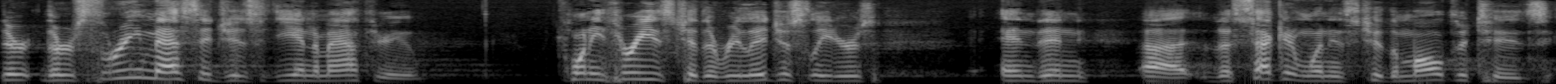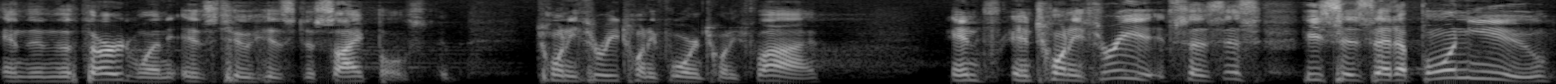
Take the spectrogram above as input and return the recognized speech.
there, there's three messages at the end of Matthew. 23 is to the religious leaders, and then uh, the second one is to the multitudes, and then the third one is to his disciples. 23, 24, and 25. In, in 23, it says this He says, That upon you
